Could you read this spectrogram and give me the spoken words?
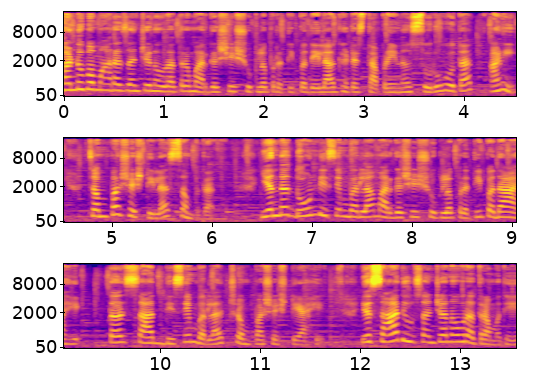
खंडोबा महाराजांचे नवरात्र मार्गशीर्ष शुक्ल प्रतिपदेला घटस्थापनेनं सुरू होतात आणि चंपाषष्टीला संपतात. यंदा दोन डिसेंबरला मार्गशीर्ष शुक्ल प्रतिपदा आहे तर सात डिसेंबरला चंपाषष्ठी आहे. या सहा दिवसांच्या नवरात्रामध्ये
